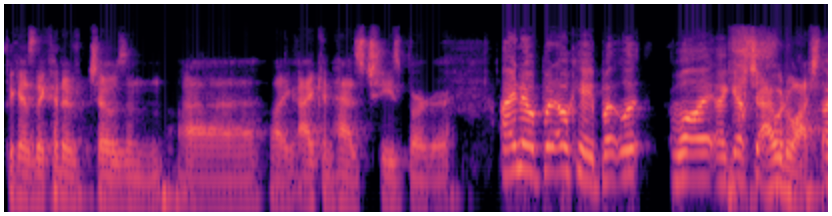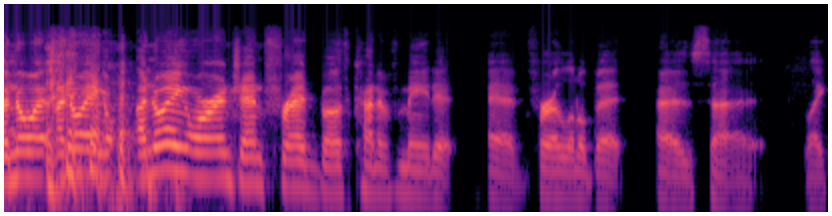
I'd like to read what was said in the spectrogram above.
because they could have chosen uh like I Can Has Cheezburger. I know, but okay, but well, I, I guess I would watch that. annoying, annoying, annoying Orange and Fred both kind of made it uh, for a little bit as uh, like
